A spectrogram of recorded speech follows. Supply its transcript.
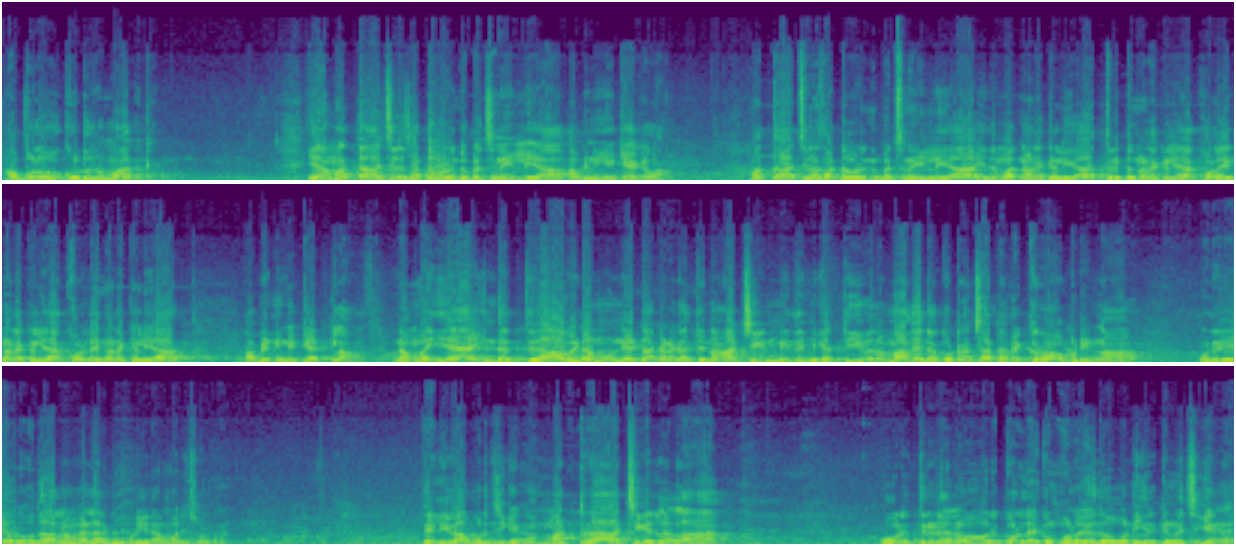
அவ்வளவு கொடூரமா இருக்கு. ஏன் மத்த ஆட்சியில் சட்ட ஒழுங்கு பிரச்சனை இல்லையா அப்படின்னு நீங்க கேட்கலாம். மத்த ஆட்சியில் சட்ட ஒழுங்கு பிரச்சனை இல்லையா? இது மாதிரி நடக்கலையா? திருட்டு நடக்கலையா? கொலை நடக்கலையா? கொள்ளை நடக்கலையா? அப்படின்னு நீங்க கேட்கலாம். நம்ம ஏன் இந்த திராவிட முன்னேற்ற கழகத்தின் ஆட்சியின் மீது மிக தீவிரமாக இந்த குற்றச்சாட்டை வைக்கிறோம் அப்படின்னா ஒரே ஒரு உதாரணம் எல்லாருக்கும் புரியுற மாதிரி சொல்றேன். தெளிவா புரிஞ்சுக்கங்க. மற்ற ஆட்சிகள் எல்லாம் ஒரு திருடரோ ஒரு கொள்ளை கும்பலோ ஏதோ ஒன்று இருக்குன்னு வச்சுக்கோங்க.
